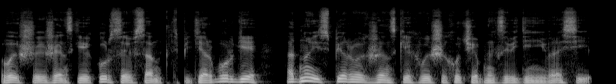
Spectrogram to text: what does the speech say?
Высшие женские курсы в Санкт-Петербурге – одно из первых женских высших учебных заведений в России.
